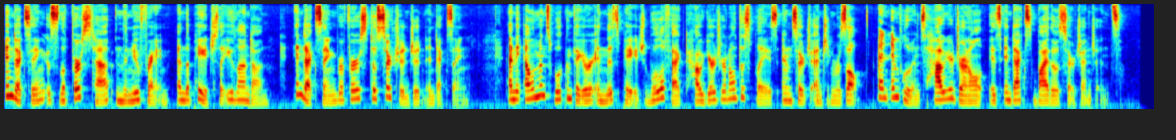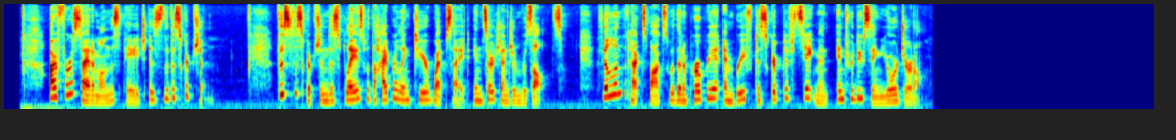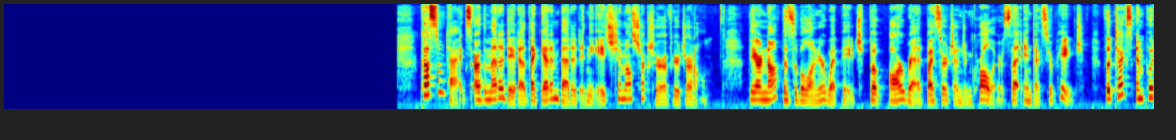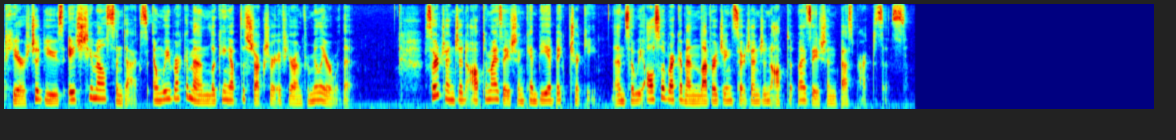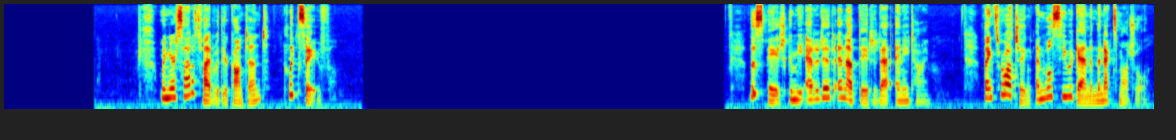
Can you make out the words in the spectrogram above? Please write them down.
Indexing is the first tab in the new frame and the page that you land on. Indexing refers to search engine indexing, and the elements we'll configure in this page will affect how your journal displays in search engine results and influence how your journal is indexed by those search engines. Our first item on this page is the description. This description displays with a hyperlink to your website in search engine results. Fill in the text box with an appropriate and brief descriptive statement introducing your journal. Custom tags are the metadata that get embedded in the HTML structure of your journal. They are not visible on your webpage, but are read by search engine crawlers that index your page. The text input here should use HTML syntax, and we recommend looking up the structure if you're unfamiliar with it. Search engine optimization can be a bit tricky, and so we also recommend leveraging search engine optimization best practices. When you're satisfied with your content, click Save. This page can be edited and updated at any time. Thanks for watching, and we'll see you again in the next module.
